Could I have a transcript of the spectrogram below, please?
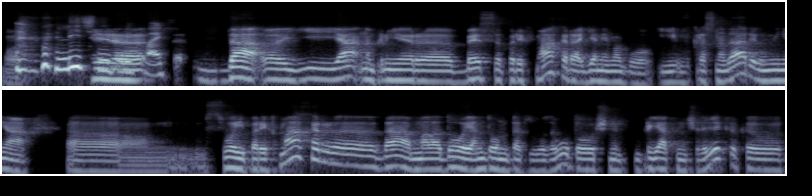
Вот. Личный и, э, парикмахер. Да, э, и я, например, э, без парикмахера я не могу. И в Краснодаре у меня свой парикмахер, э, да, молодой, Антон так его зовут, очень приятный человек, к, к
